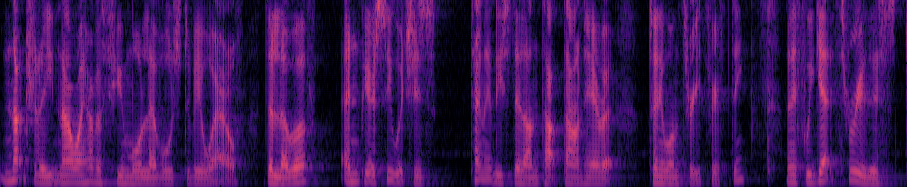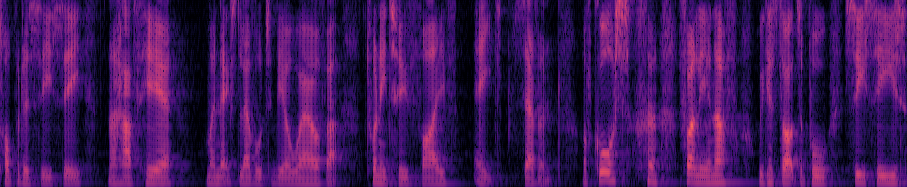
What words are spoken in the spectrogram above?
naturally, now I have a few more levels to be aware of. The lower NPOC, which is technically still untapped down here at 21,350. And if we get through this top of the CC, I have here my next level to be aware of at 22,587. Of course, funnily enough, we can start to pull CCs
